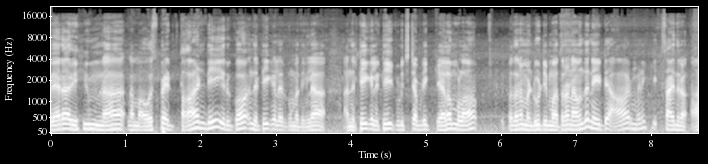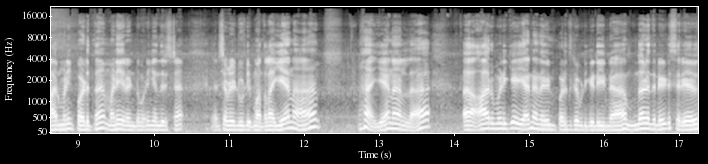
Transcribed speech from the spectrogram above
வேற ஒரு ஹியூம்னா நம்ம ஹவுஸ்பேட் தாண்டி இருக்கோம். இந்த டீ இருக்கும் பார்த்தீங்களா அந்த டீ டீ குடிச்சிட்டு அப்படியே கிளம்பலாம். இப்போ தான் நம்ம டியூட்டி மாற்றுறோம் நான் வந்து நைட்டு ஆறு மணிக்கு சாயந்தரம் ஆறு மணிக்கு படுத்தேன். மணி ரெண்டு மணிக்கு எந்திரிச்சிட்டேன். எந்திரிச்சு அப்படியே டியூட்டி மாற்றலாம் ஏன்னா ஏன்னா இல்லை ஆறு மணிக்கே ஏன் நவீன் படுத்துட்டு அப்படி கேட்டிங்கன்னா முந்தானத்து நைட்டு சரியாகவே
